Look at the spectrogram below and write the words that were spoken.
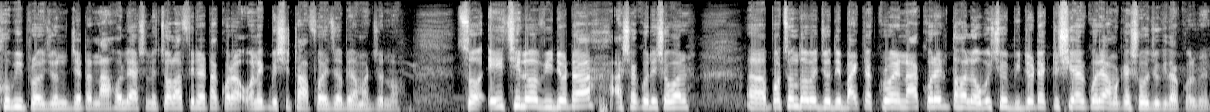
খুবই প্রয়োজন, যেটা না হলে আসলে চলাফেরাটা করা অনেক বেশি টাফ হয়ে যাবে আমার জন্য। সো এই ছিল ভিডিওটা। আশা করি সবার পছন্দ হবে। যদি বাইকটা ক্রয় না করেন, তাহলে অবশ্যই ভিডিওটা একটু শেয়ার করে আমাকে সহযোগিতা করবেন।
